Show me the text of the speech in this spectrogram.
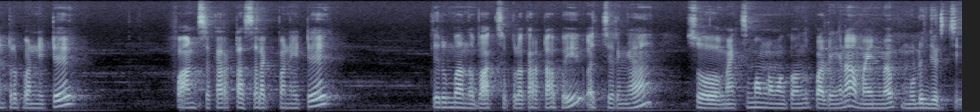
என்டர் பண்ணிவிட்டு ஃபான்ஸை கரெக்டாக செலக்ட் பண்ணிவிட்டு திரும்ப அந்த பாக்ஸுக்குள்ளே கரெக்டாக போய் வச்சுருங்க. ஸோ மேக்ஸிமம் நமக்கு வந்து பார்த்திங்கன்னா மைண்ட் மேப் முடிஞ்சிருச்சு.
